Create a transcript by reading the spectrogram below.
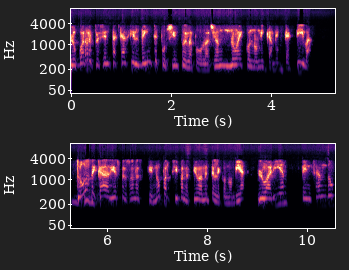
lo cual representa casi el 20% de la población no económicamente activa. Dos de cada diez personas que no participan activamente en la economía lo harían pensando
